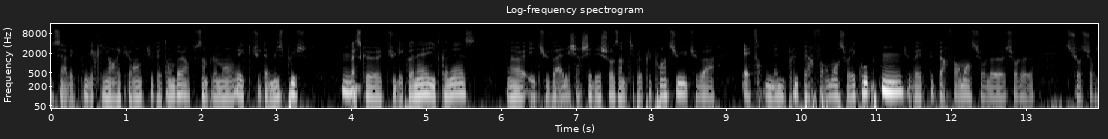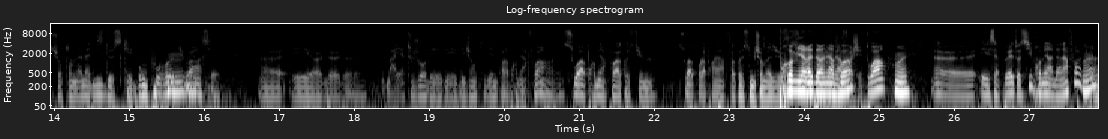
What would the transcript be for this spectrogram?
c'est avec les clients récurrents que tu fais ton beurre, tout simplement, et que tu t'amuses plus. Hmm. Parce que tu les connais, ils te connaissent. Euh, et tu vas aller chercher des choses un petit peu plus pointues, tu vas être même plus performant sur les coupes, hmm. tu vas être plus performant sur, le, sur, le, sur, sur, sur ton analyse de ce qui est bon pour eux, tu hmm. vois. C'est, euh, et euh, le, bah, il y a toujours des, des, des, gens qui viennent pour la première fois, soit première fois à costume, soit pour la première fois costume sur mesure, première et dernière fois. chez toi. et ça peut être aussi première et dernière fois, tu vois,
